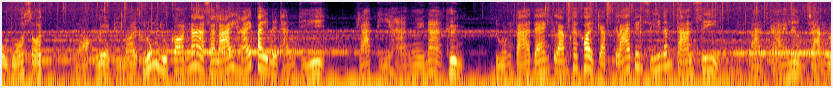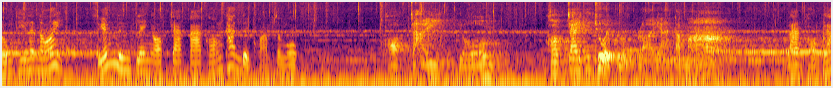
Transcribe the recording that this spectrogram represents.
อุโบสถหมอกเลือดที่ลอยคลุ้งอยู่ก่อนหน้าสลายหายไปในทันที พระผีหาเงยหน้าขึ้น ดวงตาแดงกล้ำค่อยๆกลับกลายเป็นสีน้ำตาลซีดร่างกายเริ่มจางลงทีละน้อย เสียงหนึ่งเปล่งออกจากปากของท่านด้วยความสงบ ขอบใจโยม ขอบใจที่ช่วยปลดปล่อยอาตมา ร่างของพระ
